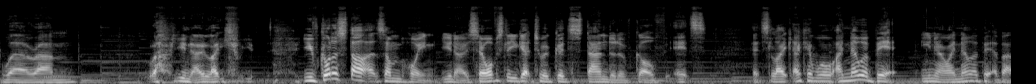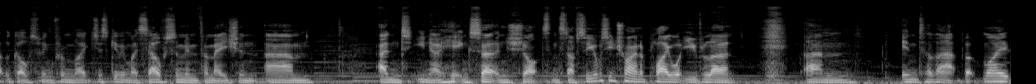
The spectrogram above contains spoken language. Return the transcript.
were, um, well, you know, like you, you've got to start at some point, you know. So obviously you get to a good standard of golf. It's it's like okay, well, I know a bit, you know, I know a bit about the golf swing from like just giving myself some information, um, and you know, hitting certain shots and stuff. So you obviously try and apply what you've learned um, into that. But my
